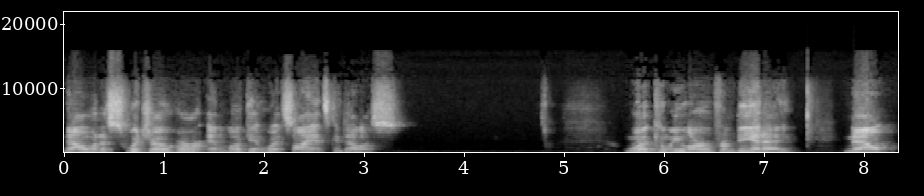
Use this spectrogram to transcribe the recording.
Now I want to switch over and look at what science can tell us. What can we learn from DNA? Now,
